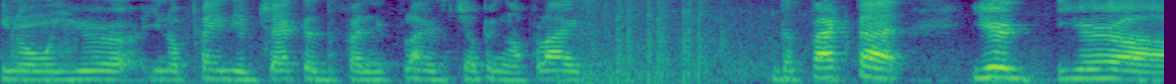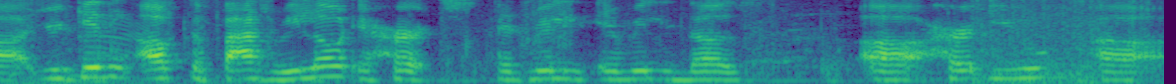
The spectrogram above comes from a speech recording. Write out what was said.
you know when you're you know playing the objective, defending flags, jumping on flags, the fact that you're you're uh, you're giving up the fast reload, it hurts. It really it really does uh, hurt you. Uh,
